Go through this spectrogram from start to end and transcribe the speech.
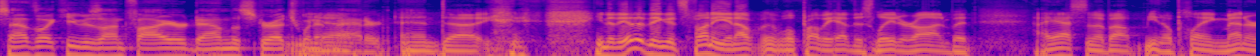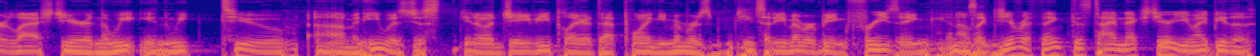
Sounds like he was on fire down the stretch when yeah. it mattered. And uh, you know, the other thing that's funny, and I'll, we'll probably have this later on, but I asked him about you know playing Mentor last year in the week in week two, um, and he was just you know a JV player at that point. He remembers he said he remember being freezing, and I was like, "Do you ever think this time next year you might be the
